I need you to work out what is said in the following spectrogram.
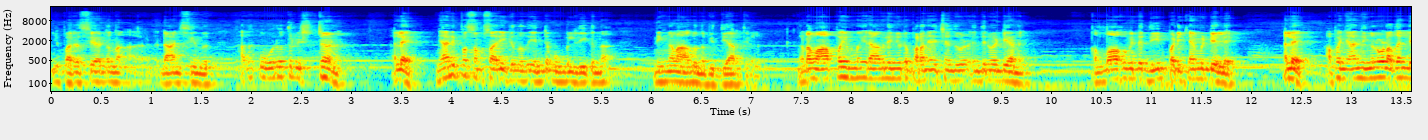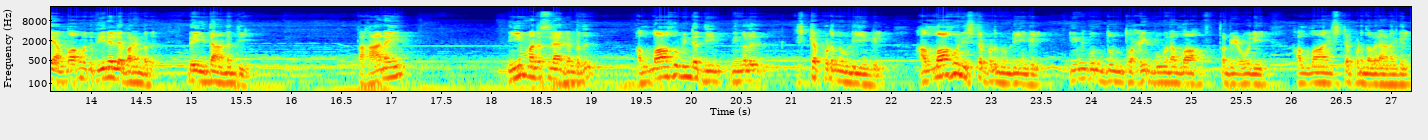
ഈ പരസ്യമായിട്ട് ഡാൻസ് ചെയ്യുന്നത് അതൊക്കെ ഓരോരുത്തരും ഇഷ്ടമാണ്. അല്ലെ? ഞാനിപ്പോ സംസാരിക്കുന്നത് എന്റെ മുമ്പിലിരിക്കുന്ന നിങ്ങളാകുന്ന വിദ്യാർത്ഥികൾ. നിങ്ങളുടെ വാപ്പയും ഉമ്മയും രാവിലെ ഇങ്ങോട്ട് പറഞ്ഞയച്ച എന്തിനു വേണ്ടിയാണ്? അള്ളാഹുവിന്റെ ദീൻ പഠിക്കാൻ വേണ്ടിയല്ലേ? അല്ലേ? അപ്പൊ ഞാൻ നിങ്ങളോട് അതല്ലേ അള്ളാഹുവിന്റെ ദീനല്ലേ പറയേണ്ടത്? ദേ ഇതാണ് ദീൻ. തഹാനയും നീയും മനസ്സിലാക്കേണ്ടത് അള്ളാഹുവിന്റെ ദീൻ നിങ്ങൾ ഇഷ്ടപ്പെടുന്നുണ്ട് എങ്കിൽ അള്ളാഹുവിന് ഇഷ്ടപ്പെടുന്നുണ്ട് എങ്കിൽ ഇൻകുന്തും തൊഹിബൂൻ അള്ളാഹു തബിയോലി ഇഷ്ടപ്പെടുന്നവരാണെങ്കിൽ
